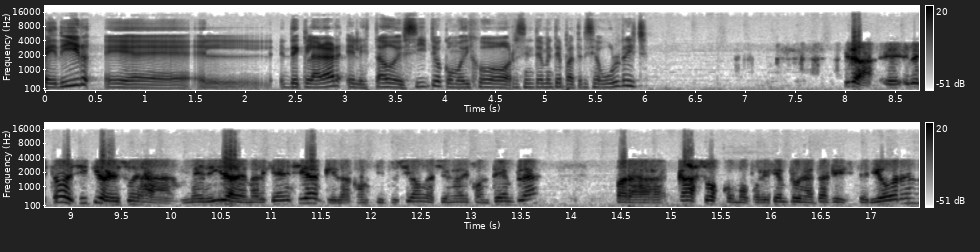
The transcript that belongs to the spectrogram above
pedir eh, el, declarar el estado de sitio, como dijo recientemente Patricia Bullrich? Mira, eh, el estado de sitio es una medida de emergencia que la Constitución Nacional contempla para casos como, por ejemplo, un ataque exterior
